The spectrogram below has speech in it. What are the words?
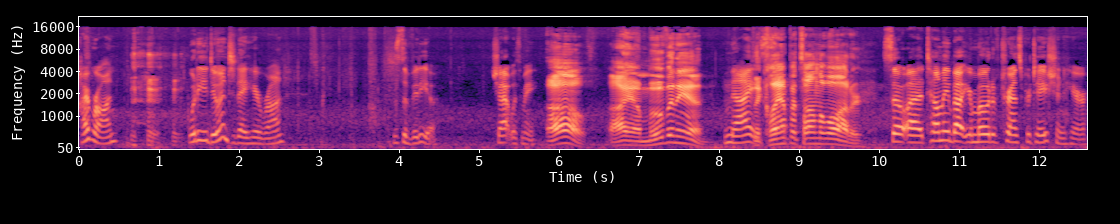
Hi, Ron. what are you doing today here, Ron? This is a video. Chat with me. oh, I am moving in. Nice. The Clampett's on the water. so, uh, tell me about your mode of transportation here.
